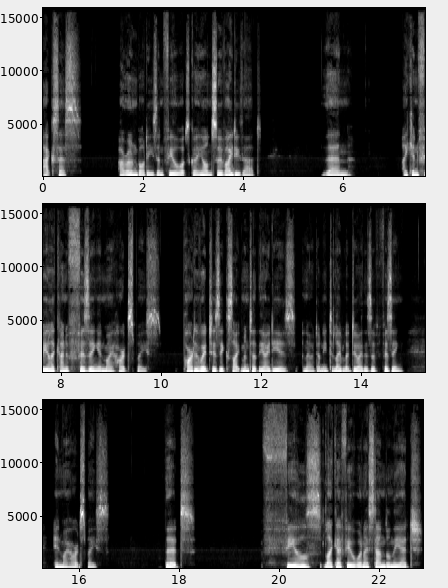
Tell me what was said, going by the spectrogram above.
access our own bodies and feel what's going on. So if I do that, then I can feel a kind of fizzing in my heart space, part of which is excitement at the ideas. No, I don't need to label it, do I? There's a fizzing in my heart space that feels like I feel when I stand on the edge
